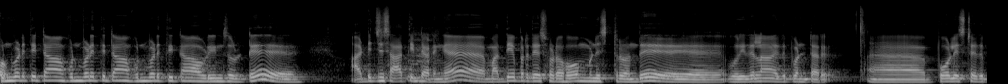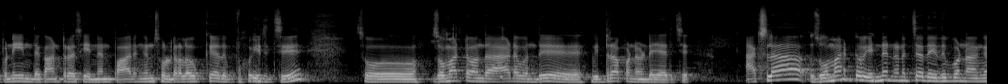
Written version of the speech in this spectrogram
புண்படுத்திட்டான் புண்படுத்திட்டான் புண்படுத்திட்டான் அப்படின்னு சொல்லிட்டு அடித்து சாத்திட்டாருங்க. மத்திய பிரதேஷோட ஹோம் மினிஸ்டர் வந்து ஒரு இதெல்லாம் இது பண்ணிட்டாரு. போலீஸ்ட்டு இது பண்ணி இந்த கான்ட்ரவர்சி என்னன்னு பாருங்கன்னு சொல்கிற அளவுக்கு அது போயிடுச்சு ஸோ ஜொமேட்டோ அந்த ஆடை வந்து வித்ட்ரா பண்ண வேண்டியதாயிருச்சு. ஆக்சுவலாக ஜொமேட்டோ என்ன நினச்சி அதை இது பண்ணாங்க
